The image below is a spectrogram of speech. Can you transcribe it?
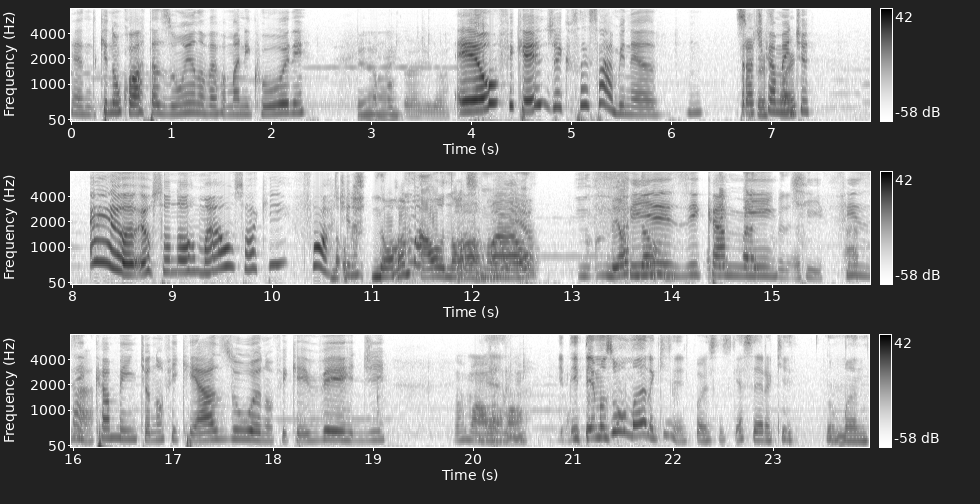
É, que não corta as unhas, não vai pra manicure. Não, hein? Eu fiquei do jeito que vocês sabem, né? Praticamente. É, eu, eu sou normal, só que forte, né? Normal, nossa, Normal. Meu. Fisicamente, Ah, tá. fisicamente, eu não fiquei azul, eu não fiquei verde. Normal, É. normal. E, e temos um humano aqui, gente. Pô, vocês esqueceram aqui. Humano.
